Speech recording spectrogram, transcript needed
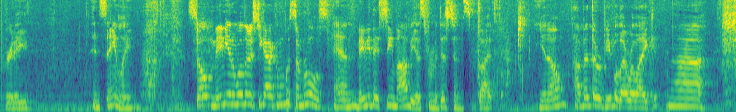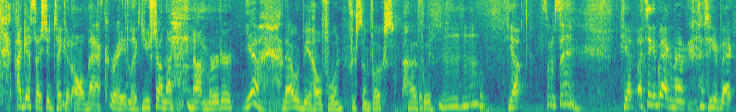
pretty insanely. So maybe in a wilderness you got to come up with some rules, and maybe they seem obvious from a distance, but you know, I bet there were people that were like, "Ah, I guess I should take it all back, right? Like, you shall not not murder. Yeah, that would be a helpful one for some folks. Uh, if we, mm-hmm. Yep, that's what I'm saying." yep. I take it back, man. I take it back.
